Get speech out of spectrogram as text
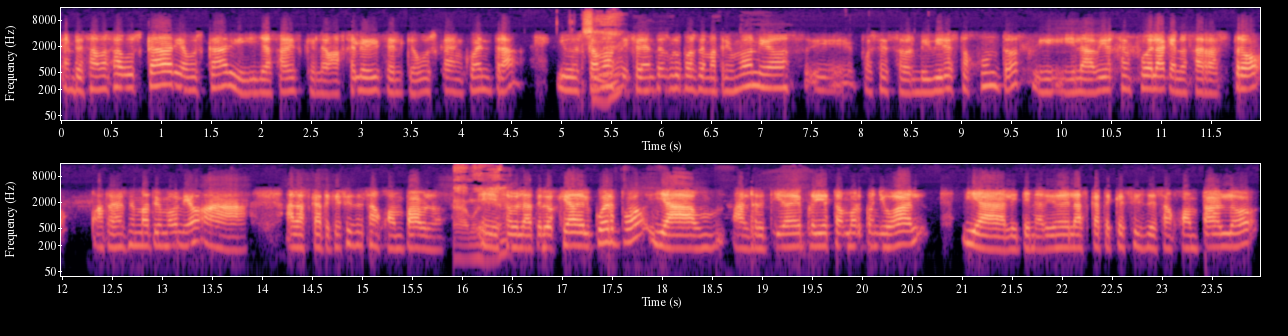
empezamos a buscar y a buscar y ya sabes que el Evangelio dice el que busca encuentra y buscamos diferentes grupos de matrimonios, y, pues eso, el vivir esto juntos y, la Virgen fue la que nos arrastró a través de un matrimonio a, a las catequesis de San Juan Pablo. Ah, eh, sobre la teología del cuerpo y a, al retiro de Proyecto Amor Conyugal y al itinerario de las catequesis de San Juan Pablo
